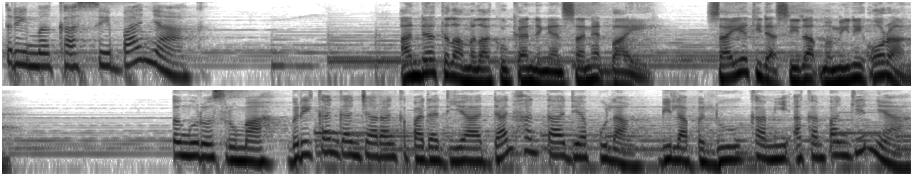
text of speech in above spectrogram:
Terima kasih banyak. Anda telah melakukan dengan sangat baik. Saya tidak silap memilih orang. Pengurus rumah berikan ganjaran kepada dia dan hantar dia pulang. Bila perlu, kami akan panggilnya.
